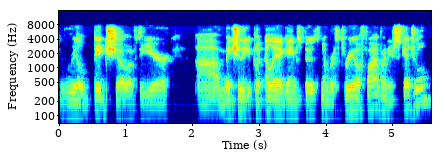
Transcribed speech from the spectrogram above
real big show of the year. Uh, make sure that you put LAI Games booth number 305 on your schedule.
